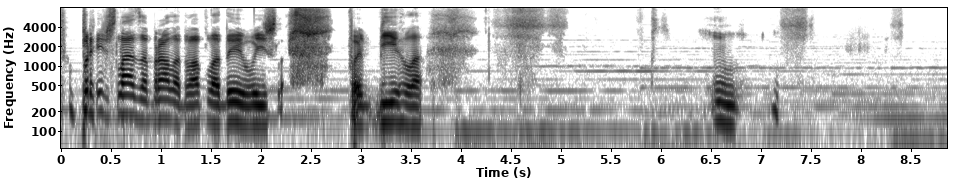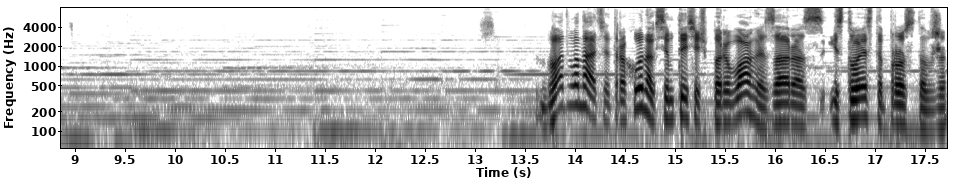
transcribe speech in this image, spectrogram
прийшла, забрала два плоди і вийшла. Побігла. М. Два 12 рахунок, 7 тисяч переваги. Зараз Іст-Вести просто вже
